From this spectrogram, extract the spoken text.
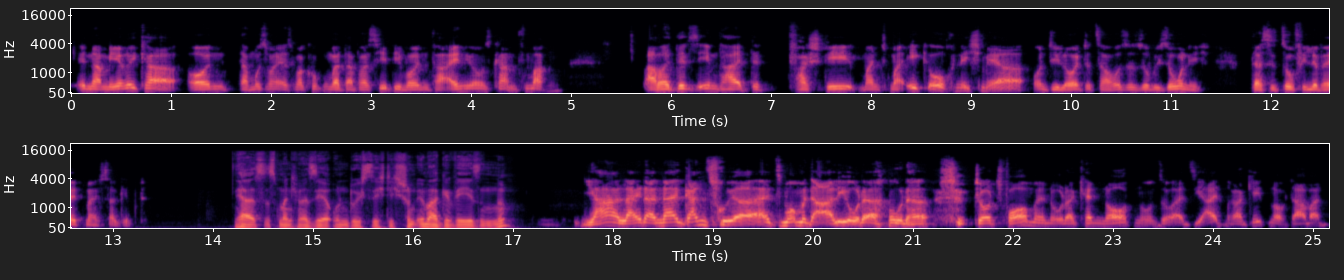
in Amerika. Und da muss man erstmal gucken, was da passiert. Die wollen einen Vereinigungskampf machen. Aber das ist eben halt, das verstehe manchmal ich auch nicht mehr und die Leute zu Hause sowieso nicht, dass es so viele Weltmeister gibt. Ja, es ist manchmal sehr undurchsichtig, schon immer gewesen, ne? Ja, leider. Na, ganz früher als Mohammed Ali oder, oder George Foreman oder Ken Norton und so, als die alten Raketen noch da waren,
